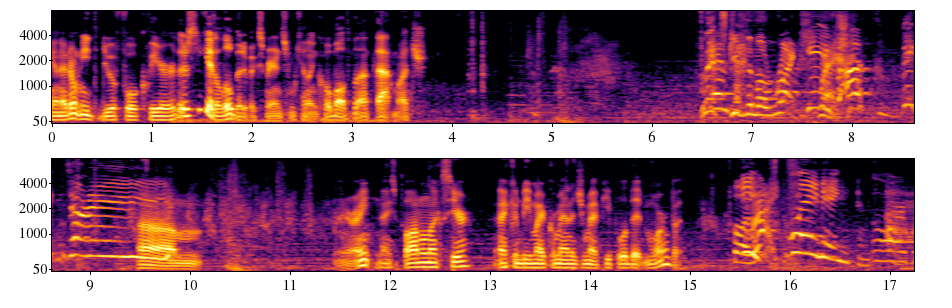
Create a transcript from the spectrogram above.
Yeah, and I don't need to do a full clear. There's you get a little bit of experience from killing kobolds, but not that much. Let's give them a right Give thrashing. us victory. Um. All right, nice bottlenecks here. I can be micromanaging my people a bit more, but For Eat flaming. Or, I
